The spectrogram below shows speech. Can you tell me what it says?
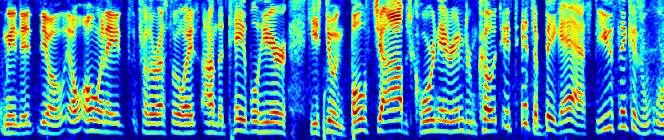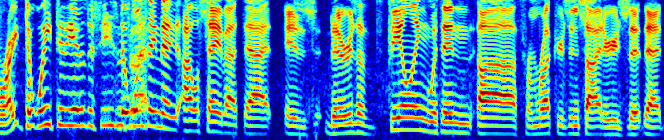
I mean, it, you know, 0 8 for the rest of the way is on the table here. He's doing both jobs, coordinator, interim coach. It, it's a big ask. Do you think it's right to wait to the end of the season? The one that? thing that I will say about that is there is a feeling within uh, from Rutgers insiders that, that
